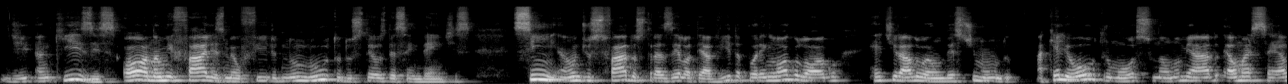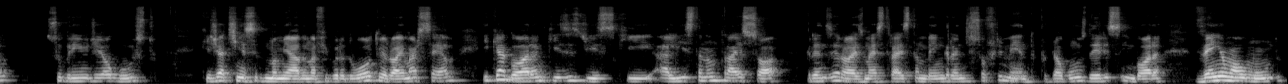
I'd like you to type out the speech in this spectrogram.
de Anquises, ó, oh, não me falhes, meu filho, no luto dos teus descendentes, Sim, onde os fados trazê-lo até a vida, porém logo logo retirá-lo-ão deste mundo. Aquele outro moço não nomeado é o Marcelo, sobrinho de Augusto, que já tinha sido nomeado na figura do outro herói Marcelo, e que agora Anquises diz que a lista não traz só grandes heróis, mas traz também grande sofrimento, porque alguns deles, embora venham ao mundo,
